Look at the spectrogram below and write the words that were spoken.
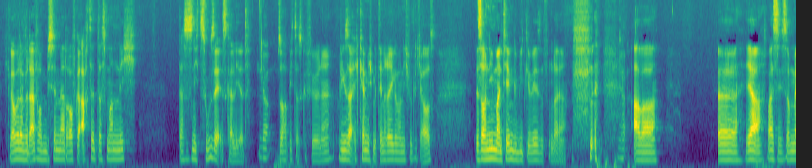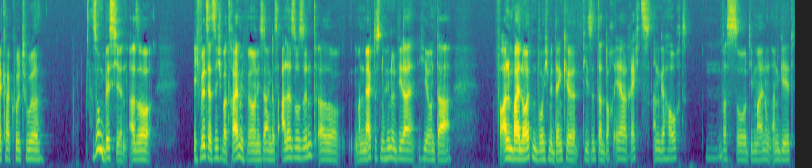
Ich glaube, da wird einfach ein bisschen mehr darauf geachtet, dass man nicht, dass es nicht zu sehr eskaliert. Ja. So habe ich das Gefühl. Ne? Wie gesagt, ich kenne mich mit den Regeln noch nicht wirklich aus. Ist auch nie mein Themengebiet gewesen, von daher. Ja. Aber äh, ja, weiß nicht, so Meckerkultur, so ein bisschen. Also ich will es jetzt nicht übertreiben, ich will auch nicht sagen, dass alle so sind. Also man merkt es nur hin und wieder hier und da. Vor allem bei Leuten, wo ich mir denke, die sind dann doch eher rechts angehaucht, Mhm. was so die Meinung angeht.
